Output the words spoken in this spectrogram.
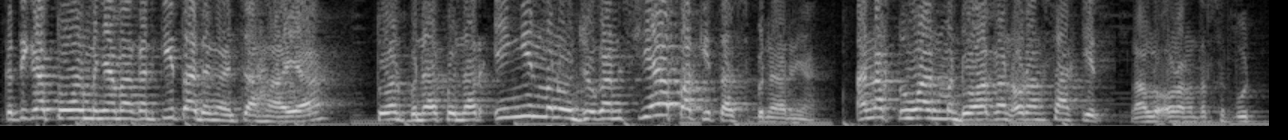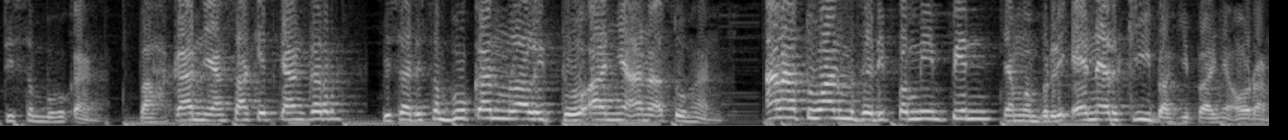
Ketika Tuhan menyamakan kita dengan cahaya, Tuhan benar-benar ingin menunjukkan siapa kita sebenarnya. Anak Tuhan mendoakan orang sakit, lalu orang tersebut disembuhkan. Bahkan yang sakit kanker bisa disembuhkan melalui doanya anak Tuhan. Anak Tuhan menjadi pemimpin yang memberi energi bagi banyak orang,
